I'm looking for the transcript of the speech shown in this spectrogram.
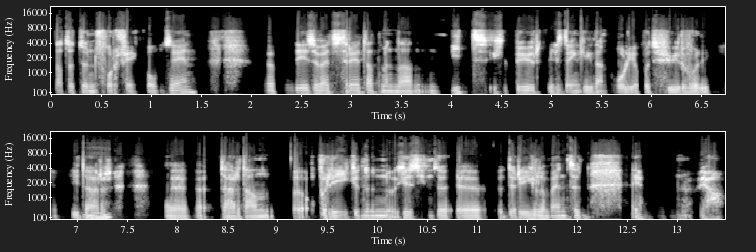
dat het een forfait kon zijn. Eh, voor deze wedstrijd. Dat men dan niet gebeurt, is denk ik dan olie op het vuur voor diegenen die daar, uh, daar dan uh, op rekenen, gezien de, de reglementen. En, ja,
